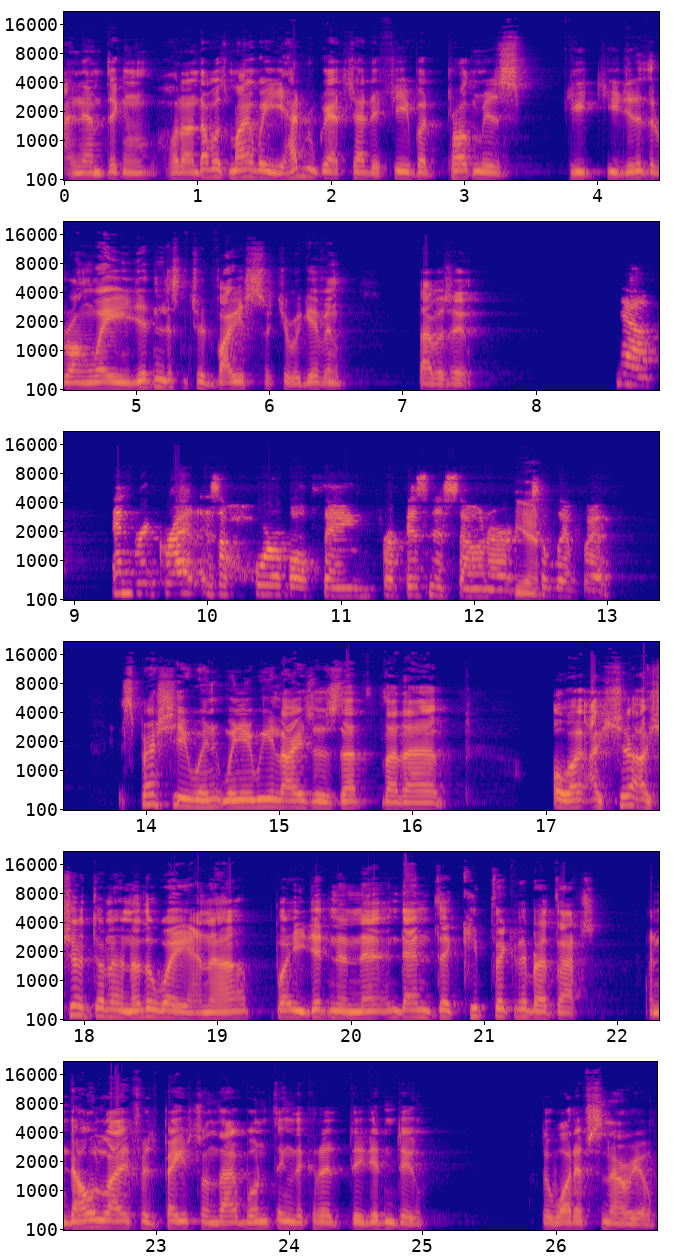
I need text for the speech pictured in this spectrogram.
And then I'm thinking, hold on, that was my way. You had regrets, you had a few, but problem is you you did it the wrong way. You didn't listen to advice that you were given. That was it. Yeah. And regret is a horrible thing for a business owner Yeah. to live with. especially when when he realizes that that uh oh I, I should I should have done it another way and uh but he didn't and then, and then they keep thinking about that and the whole life is based on that one thing they could they didn't do the what if scenario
